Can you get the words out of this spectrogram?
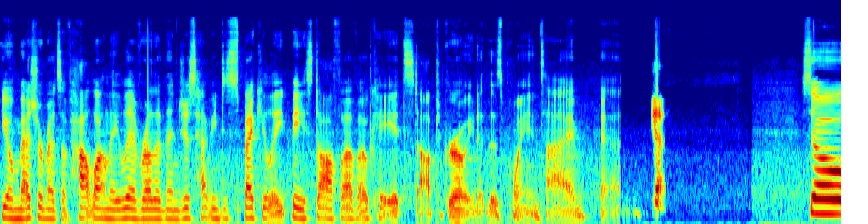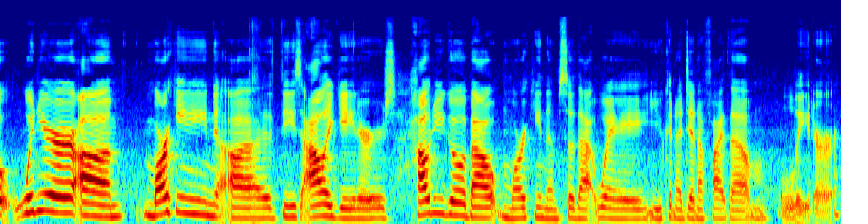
you know measurements of how long they live rather than just having to speculate based off of okay it stopped growing at this point in time and so when you're um, marking uh, these alligators, how do you go about marking them so that way you can identify them later?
